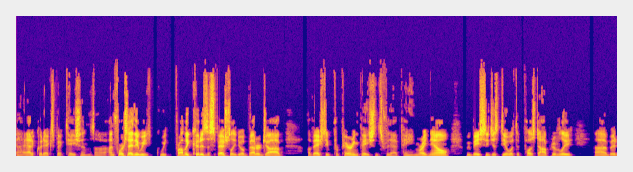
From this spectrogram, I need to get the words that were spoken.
uh, adequate expectations. Uh, unfortunately, I think we we probably could, as especially, do a better job of actually preparing patients for that pain. Right now, we basically just deal with it post-operatively, uh, but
